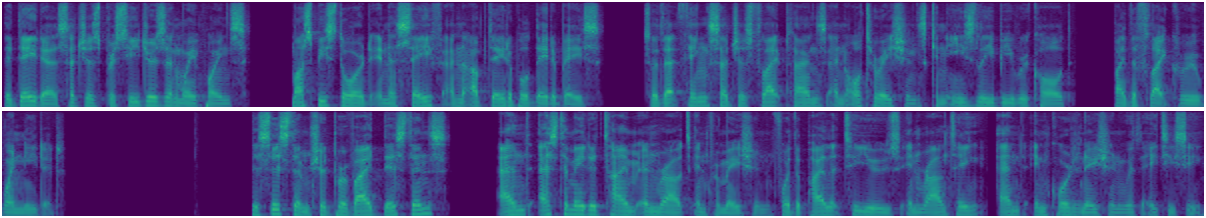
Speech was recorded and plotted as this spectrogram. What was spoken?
The data, such as procedures and waypoints, must be stored in a safe and updatable database so that things such as flight plans and alterations can easily be recalled by the flight crew when needed. The system should provide distance and estimated time and route information for the pilot to use in routing and in coordination with ATC.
